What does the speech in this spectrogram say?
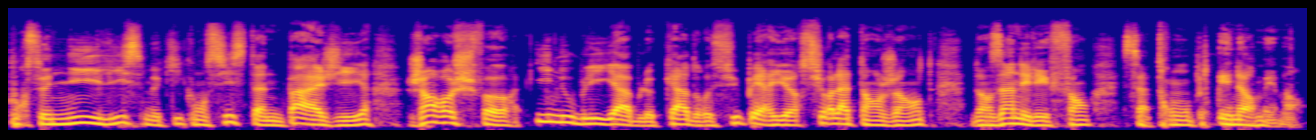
pour ce nihilisme qui consiste à ne pas agir. Jean Rochefort, inoubliable cadre supérieur sur la tangente, dans un éléphant, ça trompe énormément.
